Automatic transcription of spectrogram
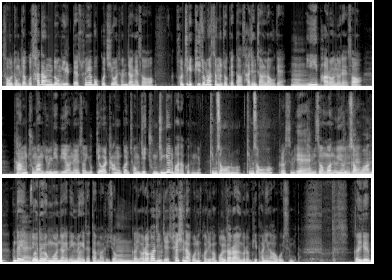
서울 동작구 사당동 일대 수해복구 지원 현장에서 솔직히 비 좀 왔으면 좋겠다 사진 잘 나오게 음. 이 발언을 해서 당 중앙윤리위원회에서 6개월 당원권 정지 중징계를 받았거든요. 김성호 김성호. 그렇습니다. 예. 김성원 의원인데. 김성원. 근데 예. 여의도 연구원장에 임명이 됐단 말이죠. 음. 그러니까 여러 가지 이제 쇄신하고는 거리가 멀다라는 그런 비판이 나오고 있습니다. 그러니까 이게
